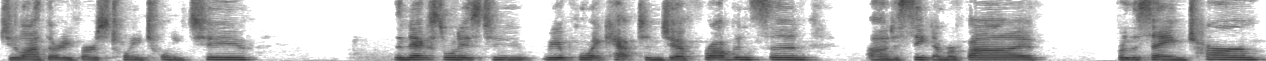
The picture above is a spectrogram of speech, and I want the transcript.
July 31st, 2022. The next one is to reappoint Captain Jeff Robinson uh, to seat number five for the same term.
